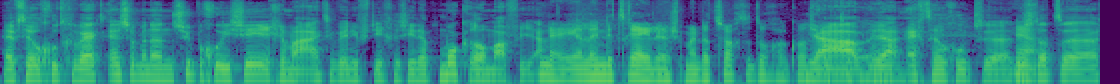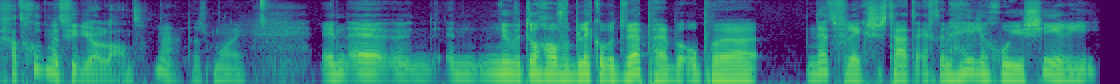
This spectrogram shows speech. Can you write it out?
Heeft heel goed gewerkt. En ze hebben een supergoeie serie gemaakt. Ik weet niet of je die gezien hebt. Mokro Mafia. Nee, alleen de trailers, maar dat zag er toch ook wel Ja, ja, echt heel goed. eh, dus Ja. dat gaat goed met Videoland. Nou, dat is mooi. En nu we toch over blik op het web hebben, op Netflix staat er echt een hele goede serie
